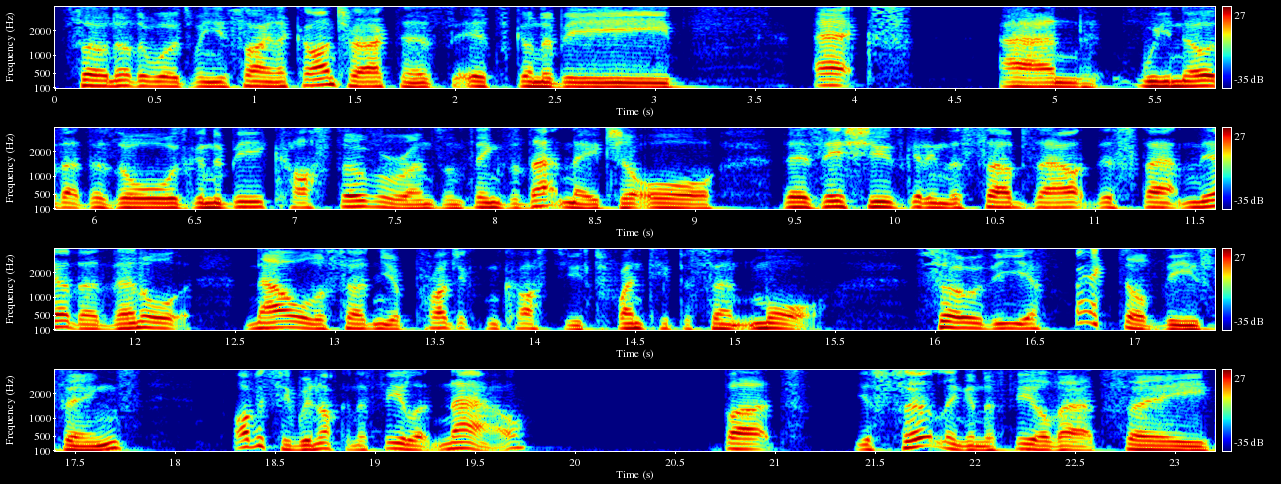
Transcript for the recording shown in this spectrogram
So in other words, when you sign a contract and it's, it's going to be X and we know that there's always going to be cost overruns and things of that nature, or there's issues getting the subs out, this, that, and the other, then all, now all of a sudden your project can cost you 20% more. So the effect of these things, obviously we're not going to feel it now, but you're certainly going to feel that, say,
